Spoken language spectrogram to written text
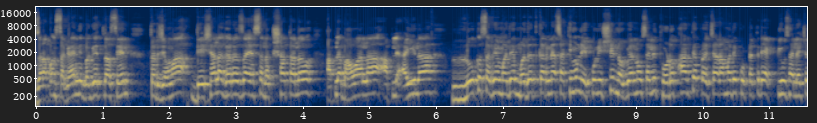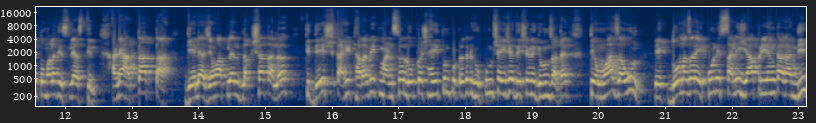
जर आपण सगळ्यांनी बघितलं असेल तर जेव्हा देशाला गरज आहे असं लक्षात आलं आपल्या भावाला आपल्या आईला लोकसभेमध्ये मदत करण्यासाठी म्हणून एकोणीसशे नव्याण्णव साली थोडंफार त्या प्रचारामध्ये कुठेतरी ऍक्टिव्ह झाल्याचे तुम्हाला दिसले असतील. आणि आत्ता आत्ता गेल्या जेव्हा आपल्याला लक्षात आलं की देश काही ठराविक माणसं लोकशाहीतून कुठेतरी हुकुमशाहीच्या दिशेने घेऊन जात आहेत तेव्हा जाऊन एक दोन हजार एकोणीस साली या प्रियंका गांधी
